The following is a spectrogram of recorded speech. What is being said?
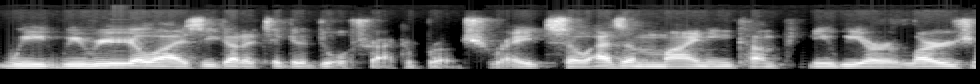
we we realize you got to take a dual track approach, right? So as a mining company, we are a large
